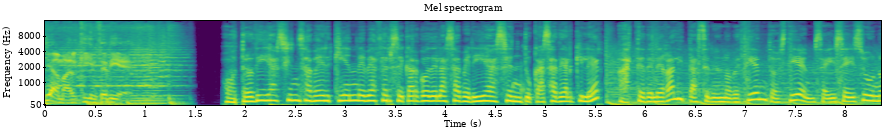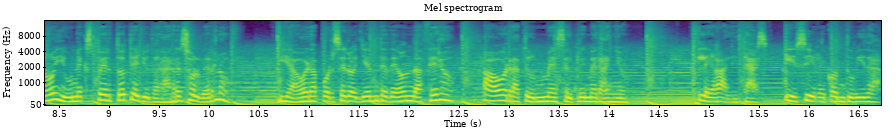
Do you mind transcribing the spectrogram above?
Llama al 1510. ¿Otro día sin saber quién debe hacerse cargo de las averías en tu casa de alquiler? Hazte de legalitas en el 900 100 661 y un experto te ayudará a resolverlo. Y ahora por ser oyente de Onda Cero, ahórrate un mes el primer año. Legalitas y sigue con tu vida.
